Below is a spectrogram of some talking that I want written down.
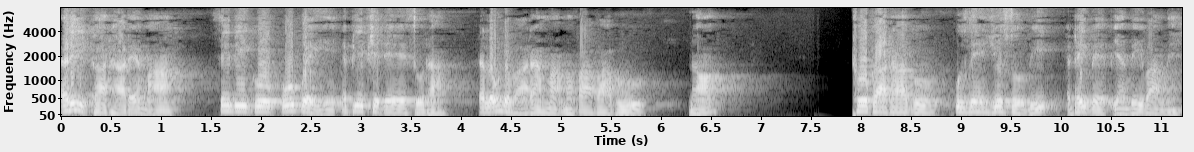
အဲ့ဒီဂါထာထဲမှာစေတီကိုကိုးကွယ်ရင်အပြစ်ဖြစ်တယ်ဆိုတာတစ်လုံးတစ်ပါးမှမပါပါဘူးနော် ထိုဂါထာကိုဦးစင်ရွတ်ဆိုပြီးအတိတ်ပဲပြန်ပေးပါမယ်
